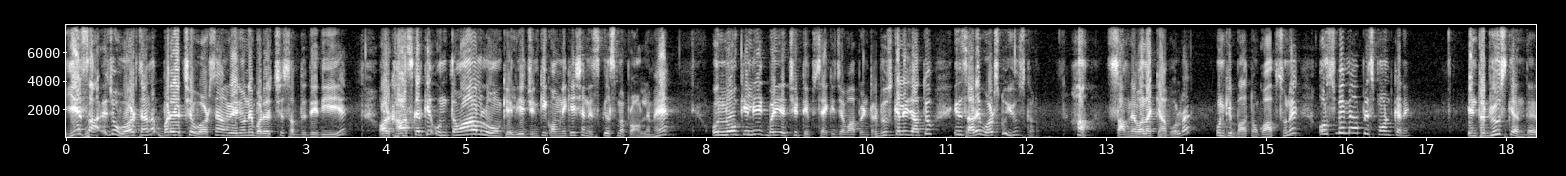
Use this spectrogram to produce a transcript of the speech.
ये सारे जो वर्ड्स हैं ना, बड़े अच्छे वर्ड्स हैं, अंग्रेज़ों ने बड़े अच्छे शब्द दे दिए ये। और खास करके उन तमाम लोगों के लिए जिनकी कम्युनिकेशन स्किल्स में प्रॉब्लम है, उन लोगों के लिए एक बड़ी अच्छी टिप्स है कि जब आप इंटरव्यूज़ के लिए जाते हो, इन सारे वर्ड्स को यूज़ करो। हाँ सामने वाला क्या बोल रहा है? उनकी बातों को आप सुने और उसमें में आप रिस्पॉन्ड करें। इंटरव्यूज़ के अंदर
